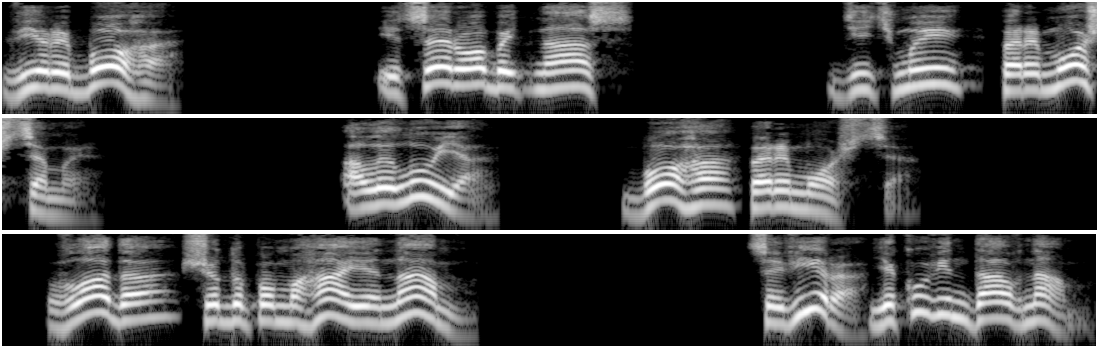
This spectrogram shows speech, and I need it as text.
віри Бога, і це робить нас дітьми-переможцями. Алилуя! Бога переможця. Влада, що допомагає нам, це віра, яку він дав нам.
